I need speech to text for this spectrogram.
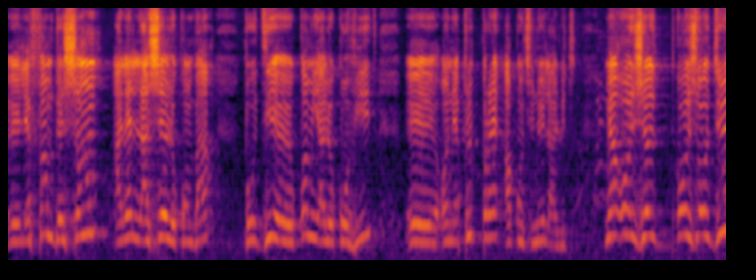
euh, les femmes de chambre allaient lâcher le combat pour dire euh, comme il y a le Covid, euh, on n'est plus prêt à continuer la lutte. Mais aujourd'hui,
